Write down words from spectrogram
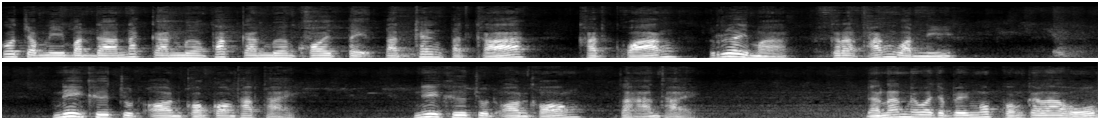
ก็จะมีบรรดานักการเมืองพักการเมืองคอยเตะตัดแข้งตัดขา ขัดขวางเรื่อยมากระทั่งวันนี้ นี่คือจุดอ่อนของกองทัพไทย นี่คือจุดอ่อนของทหารไทย ดังนั้นไม่ว่าจะเป็นงบของกลาโหม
